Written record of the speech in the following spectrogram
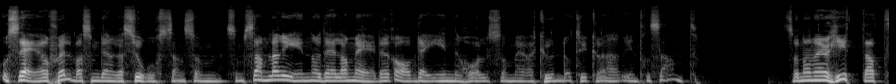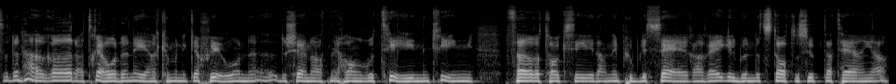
Och se er själva som den resursen som, som samlar in och delar med er av det innehåll som era kunder tycker är intressant. Så när ni har hittat den här röda tråden i er kommunikation, du känner att ni har en rutin kring företagssidan, ni publicerar regelbundet statusuppdateringar,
